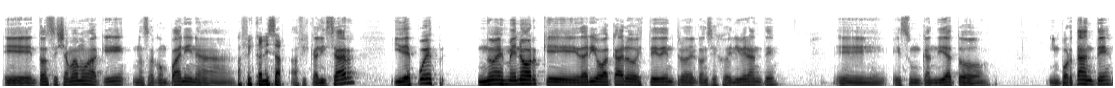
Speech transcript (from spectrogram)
Eh, entonces llamamos a que nos acompañen a, A fiscalizar. a fiscalizar y después no es menor que Darío Bacaro esté dentro del Consejo Deliberante. Eh, es un candidato importante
